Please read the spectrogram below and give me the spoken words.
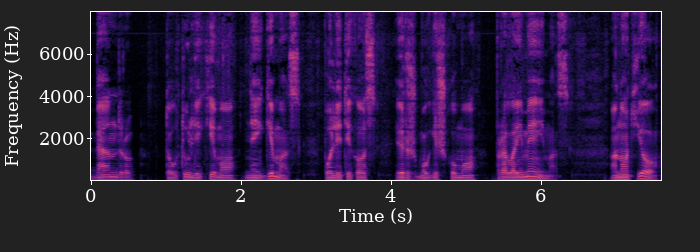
bendro tautų likimo neigimas, politikos ir žmogiškumo pralaimėjimas. Anot jo,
